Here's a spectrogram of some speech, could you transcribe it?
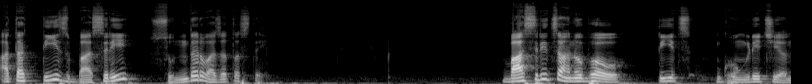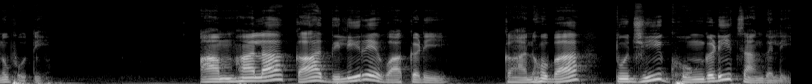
आता तीच बासरी सुंदर वाजत असते. बासरीचा अनुभव तीच घोंगडीची अनुभूती. आम्हाला का दिली रे वाकडी? कान्होबा तुझी घोंगडी चांगली.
